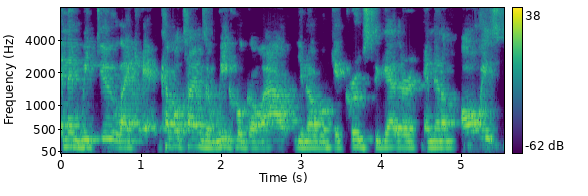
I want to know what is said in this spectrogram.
And then we do like a couple times a week we'll go out you know we'll get groups together. And then i'm always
